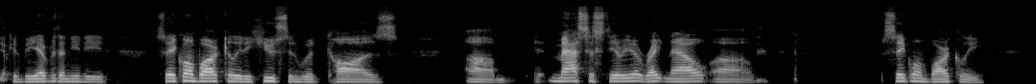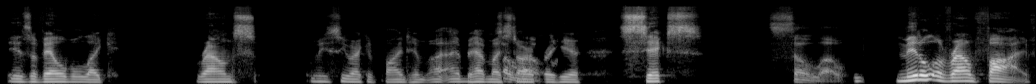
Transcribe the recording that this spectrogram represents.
yep. Could be everything you need. Saquon Barkley to Houston would cause um, mass hysteria right now. Um, Saquon Barkley is available like rounds let me see where I can find him. I, I have my so startup low. right here. Six. So low. Middle of round five.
